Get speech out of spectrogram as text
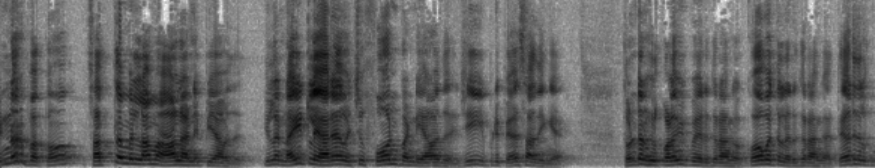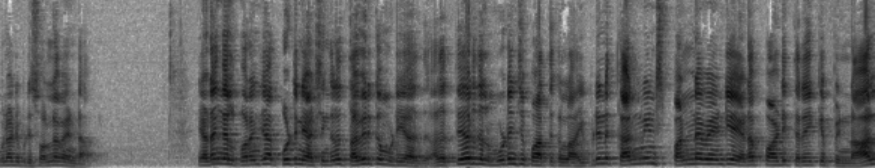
இன்னொரு பக்கம் சத்தம் இல்லாமல் ஆள் அனுப்பியாவது இல்லை நைட்டில் யாரையாவது வச்சு ஃபோன் பண்ணியாவது ஜி இப்படி பேசாதீங்க. தொண்டர்கள் குழம்பி போயிருக்கிறாங்க கோபத்தில் இருக்கிறாங்க தேர்தலுக்கு முன்னாடி இப்படி சொல்ல வேண்டாம். இடங்கள் குறைஞ்சா கூட்டணி ஆட்சிங்கிறது தவிர்க்க முடியாது. அதை தேர்தல் முடிஞ்சு பார்த்துக்கலாம். இப்படின்னு கன்வின்ஸ் பண்ண வேண்டிய எடப்பாடி திரைக்கு பின்னால்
